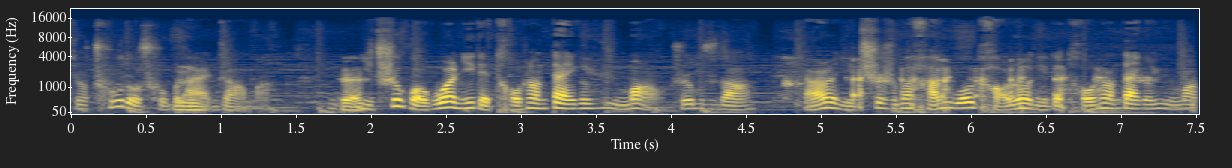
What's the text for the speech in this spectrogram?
就出都出不来，你知道吗？你吃火锅你得头上戴一个浴帽，知不知道？假如你吃什么韩国烤肉，你得头上戴个浴帽。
